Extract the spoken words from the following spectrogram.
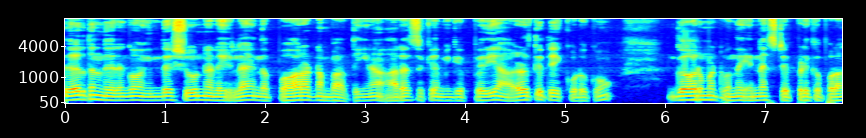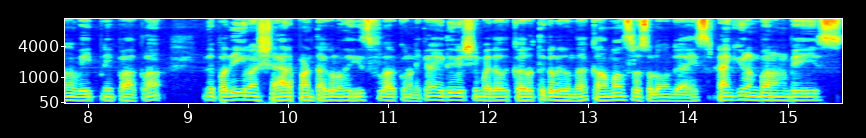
தேர்தல் நெருங்கும் இந்த சூழ்நிலையில் இந்த போராட்டம் பார்த்திங்கன்னா அரசுக்கு மிகப்பெரிய அழுத்தத்தை கொடுக்கும். கவர்மெண்ட் வந்து என்ன ஸ்டெப் எடுக்க போகிறாங்க வெயிட் பண்ணி பார்க்கலாம். இந்த பதிவுலாம் ஷேர் பண்ண தகவல் வந்து யூஸ்ஃபுல்லாக இருக்கும்னு நினைக்கிறேன். இதே விஷயமா ஏதாவது கருத்துக்கள் இருந்தால் கமெண்ட்ஸில் சொல்லுங்கள் கைஸ் தேங்க்யூ நண்பா நண்பீஸ்.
